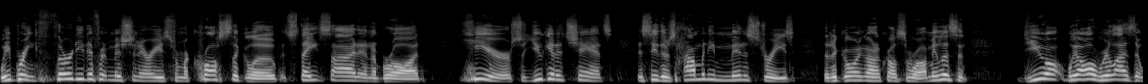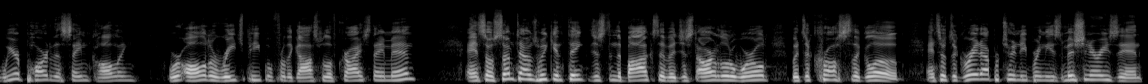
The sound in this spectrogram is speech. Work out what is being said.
we bring 30 different missionaries from across the globe, stateside and abroad, here, so you get a chance to see there's how many ministries that are going on across the world. I mean, listen, do you we all realize that we are part of the same calling? We're all to reach people for the gospel of Christ. Amen. And so sometimes we can think just in the box of it, just our little world, but it's across the globe. And so it's a great opportunity to bring these missionaries in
